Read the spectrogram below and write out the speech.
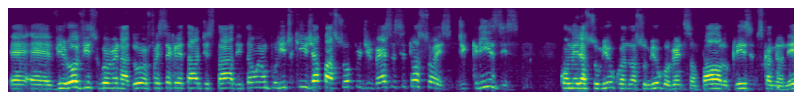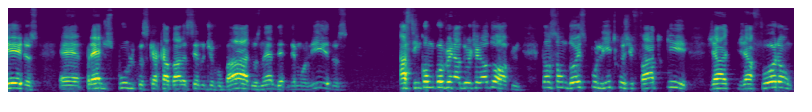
é, é, virou vice-governador, foi secretário de Estado. Então, é um político que já passou por diversas situações de crises, como ele assumiu quando assumiu o governo de São Paulo, crise dos caminhoneiros, é, prédios públicos que acabaram sendo derrubados, né, de, demolidos, assim como o governador Geraldo Alckmin. Então, são dois políticos, de fato, que já, já foram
